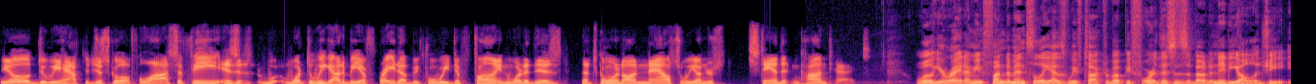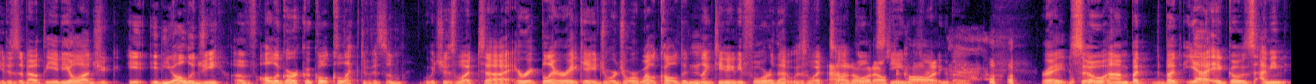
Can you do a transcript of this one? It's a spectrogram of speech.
you know, do we have to just go a philosophy? Is it what do we got to be afraid of before we define what it is that's going on now so we understand it in context? Well, you're right. I mean, fundamentally, as we've talked about before, this is about an ideology. It is about the ideology ideology of oligarchical collectivism, which is what uh, Eric Blair, aka George Orwell, called it in 1984. That was what uh, Goldstein was writing about. right. So, um, but but yeah, it goes. I mean,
